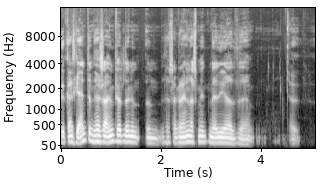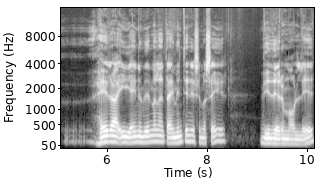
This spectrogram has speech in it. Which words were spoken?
við kannski endum þessa umfjöldunum um þessa grænlarsmynd með því að uh, heyra í einum viðmælanda í myndinni sem að segir við erum á lið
